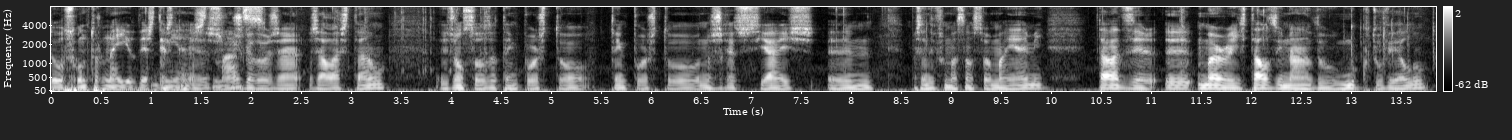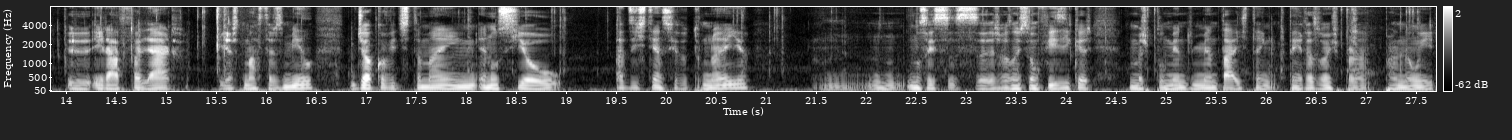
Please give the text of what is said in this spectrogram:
O segundo torneio deste, deste mês, de março. Os jogadores já, já lá estão. João Souza tem posto, tem posto nas redes sociais um, bastante informação sobre Miami. Estava a dizer, uh, Murray está lesionado no cotovelo, uh, irá falhar este Masters 1000. Djokovic também anunciou a desistência do torneio. Hum, não sei se, se, as razões são físicas, mas pelo menos mentais tem, tem razões para, para não ir.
